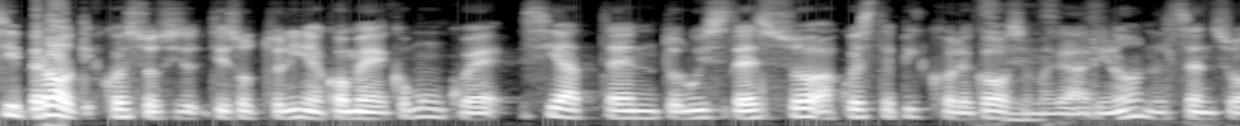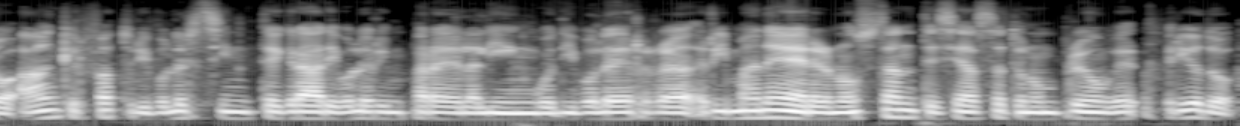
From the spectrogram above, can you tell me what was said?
Sì, però ti, questo ti, ti sottolinea come comunque sia attento lui stesso a queste piccole cose, sì, magari, sì, no? Nel senso, anche il fatto di volersi integrare, di voler imparare la lingua, di voler rimanere, nonostante sia stato in un primo periodo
